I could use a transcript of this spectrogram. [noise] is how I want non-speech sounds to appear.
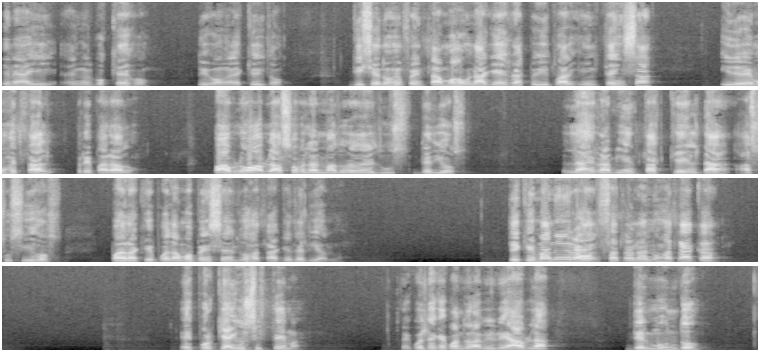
tiene ahí en el bosquejo, digo en el escrito, dice, nos enfrentamos a una guerra espiritual intensa y debemos estar preparados. Pablo habla sobre la armadura de Dios, de Dios, las herramientas que él da a sus hijos para que podamos vencer los ataques del diablo. ¿De qué manera Satanás nos ataca? Es porque hay un sistema. Recuerde que cuando la Biblia habla del mundo,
